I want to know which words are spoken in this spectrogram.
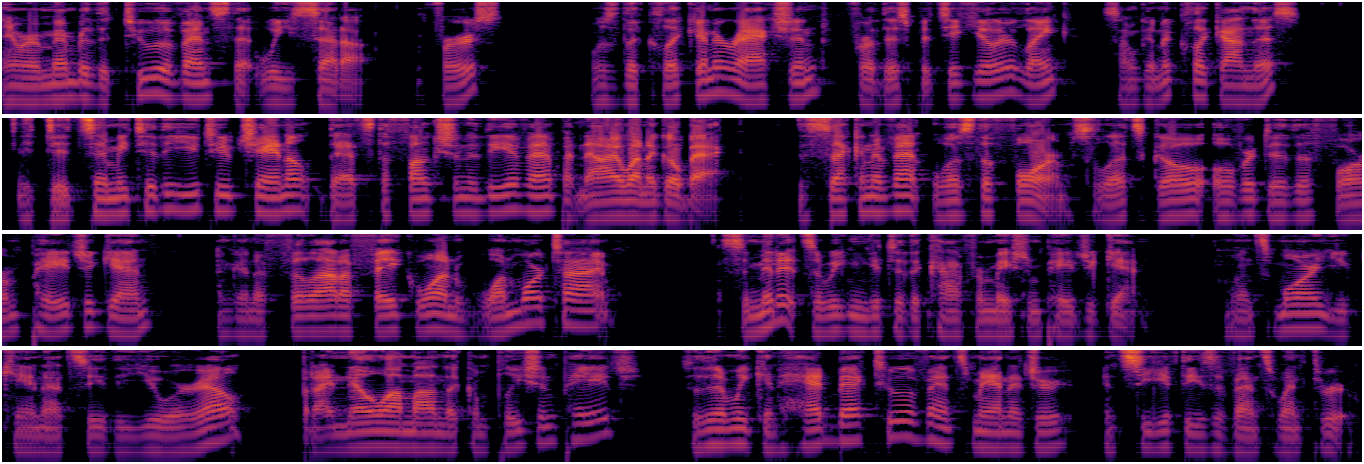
And remember the two events that we set up. First was the click interaction for this particular link. So I'm going to click on this. It did send me to the YouTube channel. That's the function of the event, but now I want to go back. The second event was the form. So let's go over to the form page again. I'm going to fill out a fake one one more time, submit it so we can get to the confirmation page again. Once more, you cannot see the URL, but I know I'm on the completion page. So then we can head back to Events Manager and see if these events went through.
